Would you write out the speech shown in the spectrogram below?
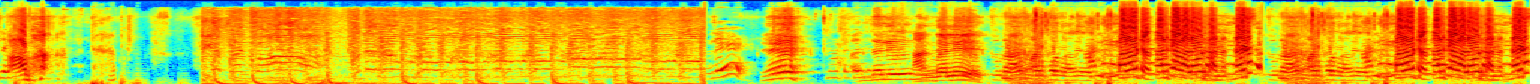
లే. ఆబా ఏ, అంజలి అంజలి. చెప్తున్నా, కోపం రాలేదు. పలవట తలకాయ వలవడతాను నడు చెప్తున్నా, కోపం రాలేదు. పలవట తలకాయ వలవడతాను నడు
